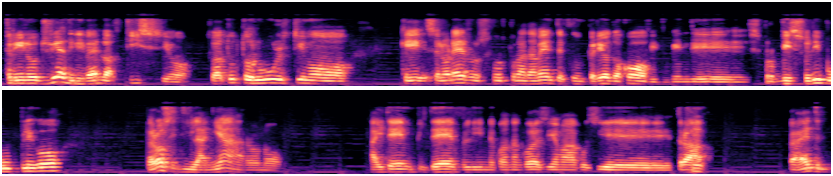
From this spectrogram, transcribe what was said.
trilogia di livello altissimo, soprattutto l'ultimo che se non erro sfortunatamente fu in periodo Covid, quindi sprovvisto di pubblico, però si dilaniarono ai tempi Devlin, quando ancora si chiamava così, e tra... Veramente,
